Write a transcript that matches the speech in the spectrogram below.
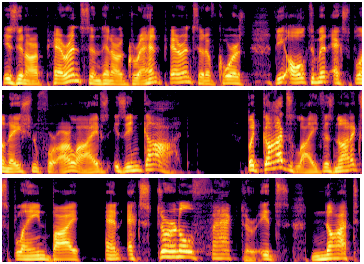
is in our parents and then our grandparents, and of course, the ultimate explanation for our lives is in God. But God's life is not explained by an external factor. It's not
